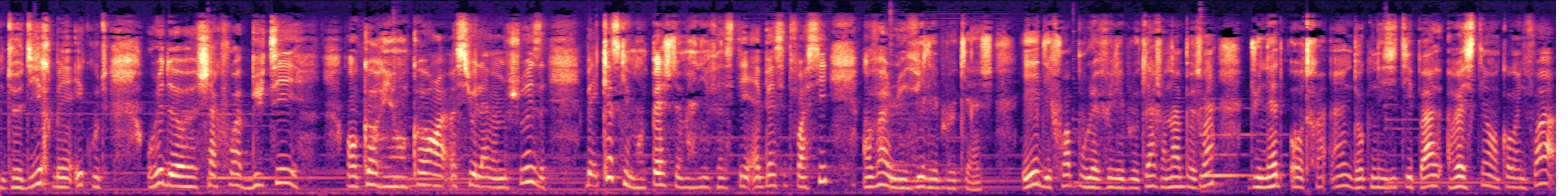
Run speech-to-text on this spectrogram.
de dire, ben écoute, au lieu de chaque fois buter encore et encore sur la même chose, ben qu'est-ce qui m'empêche de manifester? Eh bien, cette fois-ci, on va lever les blocages. Et des fois, pour lever les blocages, on a besoin d'une aide autre. Hein. Donc, n'hésitez pas, restez encore une fois,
